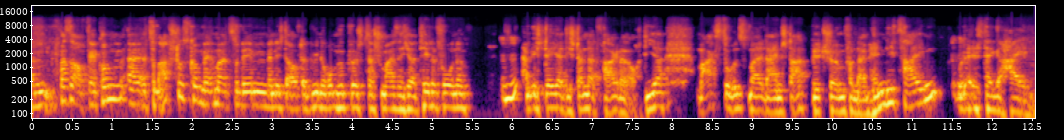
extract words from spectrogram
ähm, pass auf, wir kommen äh, zum Abschluss kommen wir immer zu dem, wenn ich da auf der Bühne rumhüpfe, zerschmeiße ich ja Telefone. Mhm. Ähm, ich stelle ja die Standardfrage dann auch dir. Magst du uns mal deinen Startbildschirm von deinem Handy zeigen mhm. oder ist der geheim?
